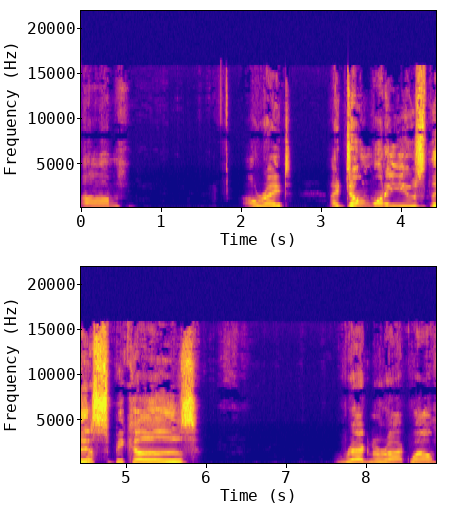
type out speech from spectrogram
Um. Alright. I don't want to use this because. Ragnarok. Well.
